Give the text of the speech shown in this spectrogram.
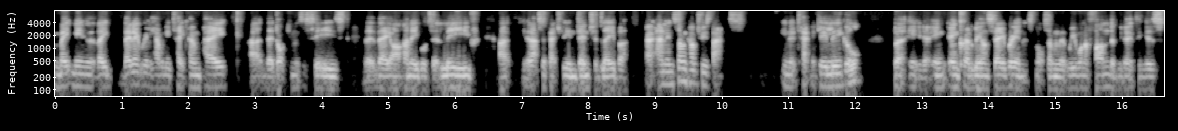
make, meaning that they, they don't really have any take home pay. Uh, their documents are seized. They are unable to leave. Uh, that's effectively indentured labour, and in some countries that's you know technically legal, but you know in, incredibly unsavoury, and it's not something that we want to fund, and we don't think is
